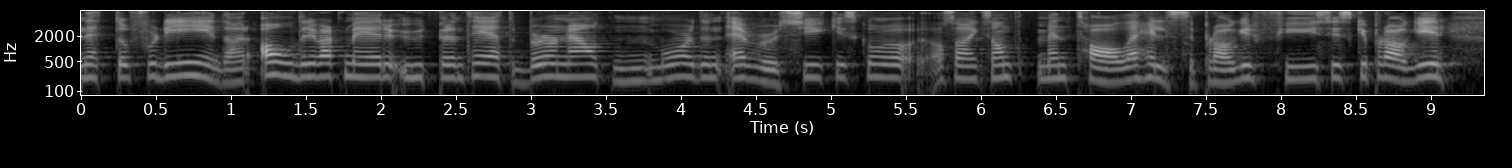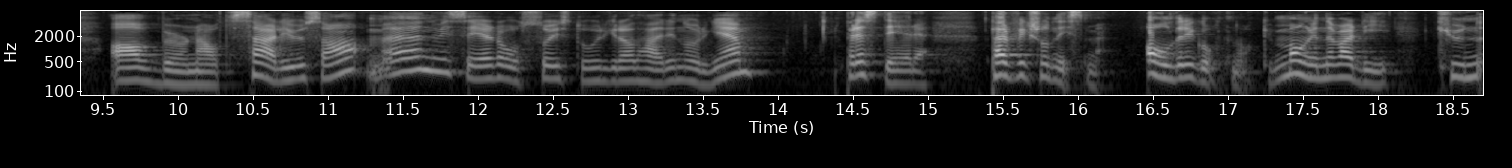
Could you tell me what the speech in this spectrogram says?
Nettopp fordi det har aldri vært mer utbrenthet, burnout, more than ever. Psykiske og altså, mentale helseplager, fysiske plager av burnout. Særlig i USA, men vi ser det også i stor grad her i Norge. Prestere. Perfeksjonisme. Aldri godt nok. Manglende verdi. Kun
